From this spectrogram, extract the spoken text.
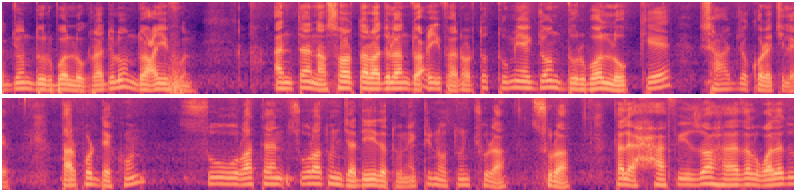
একজন দুর্বল লোক, রাজুলুন দোয়াইফুন আন্তা নাসরতা রাজুলান দোয়াইফান অর্থ তুমি একজন দুর্বল লোককে সাহায্য করেছিলে। তারপর দেখুন, সুরাতান, সুরাতুন জাদিদাতুন, একটি নতুন চূড়া সুরা। তাহলে হাফিজ হাজাল ওয়ালাদু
